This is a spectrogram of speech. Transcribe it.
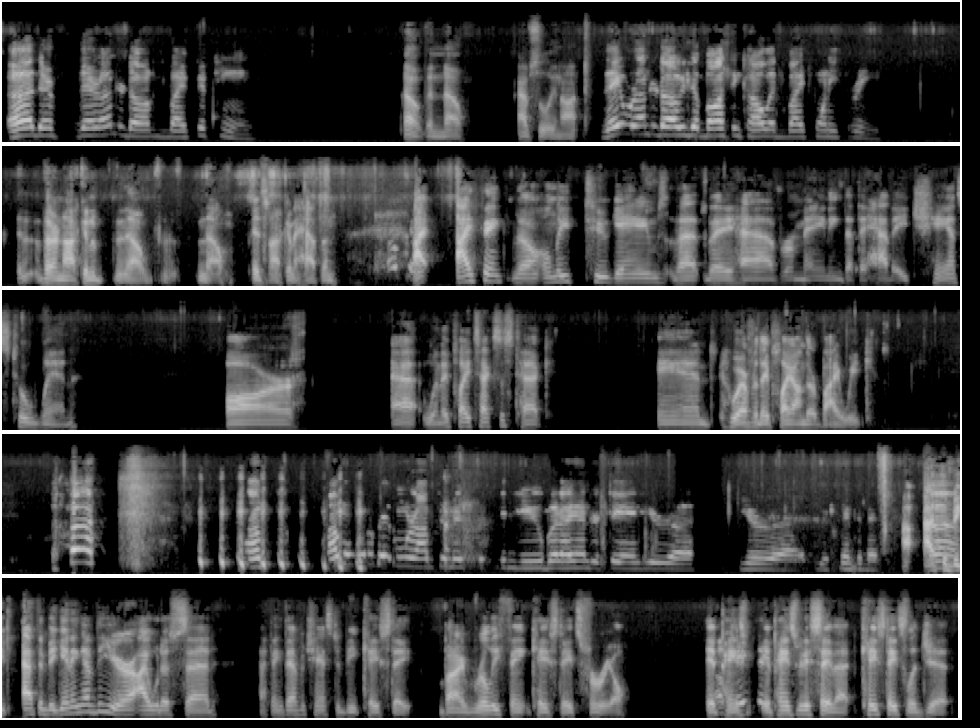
Uh, they're they're underdogs by 15. Oh, then no, absolutely not. They were underdogs at Boston College by 23. They're not going to. No, no, it's not going to happen. Okay. I think the only two games that they have remaining that they have a chance to win are at when they play Texas Tech and whoever they play on their bye week. I'm I'm a little bit more optimistic than you, but I understand your uh, your uh, your sentiment. At the Uh, be- at the beginning of the year, I would have said I think they have a chance to beat K State, but I really think K State's for real. It Oh, pains it pains me to say that K State's legit.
